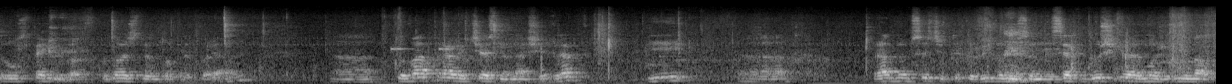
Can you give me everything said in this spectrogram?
успехи в художественото претворяване. Това прави чест на нашия град и радвам се, че тук виждам 80 души, а може би малко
